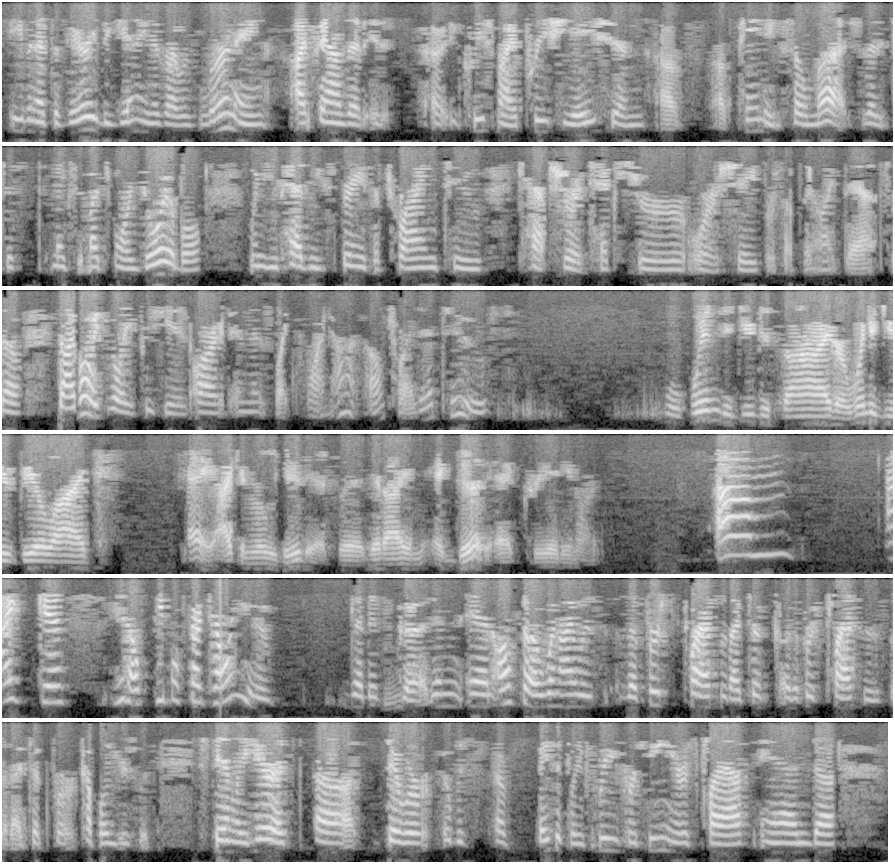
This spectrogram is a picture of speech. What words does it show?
even at the very beginning as I was learning, I found that it uh, increased my appreciation of, of painting so much that it just makes it much more enjoyable when you've had the experience of trying to capture a texture or a shape or something like that. So, so I've always really appreciated art, and it's like, why not? I'll try that too. Well, when did you decide, or when did you feel like hey, I can really do this, uh, that I am good at creating art? Um, I guess, you know, people start telling you that it's mm-hmm. good. And, and also when I was, the first class that I took, or the first classes that I took for a couple of years with Stanley Harris, uh, there were, it was uh, basically free for seniors class and, uh,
